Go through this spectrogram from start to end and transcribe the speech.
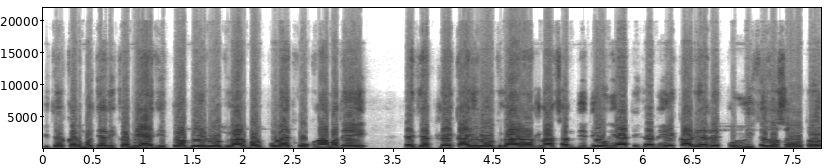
इथं कर्मचारी कमी आहेत. इथं बेरोजगार भरपूर आहेत कोकणामध्ये. त्याच्यातले काही रोजगारांना संधी देऊन या ठिकाणी कार्यालय पूर्वीचं जसं होतं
